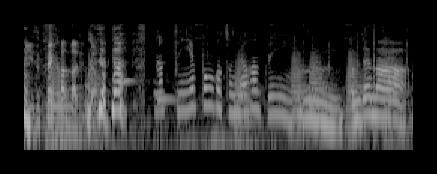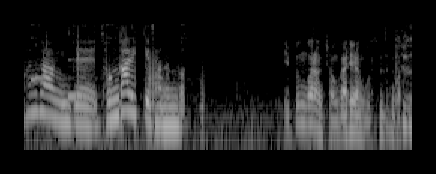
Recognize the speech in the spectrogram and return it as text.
리스펙한다 진짜. 맞지, 예쁜 거 중요하지. 음, 언제나 항상 이제 정갈 있게 자는 것. 이쁜 거랑 정갈이랑 무슨 상관? 무슨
